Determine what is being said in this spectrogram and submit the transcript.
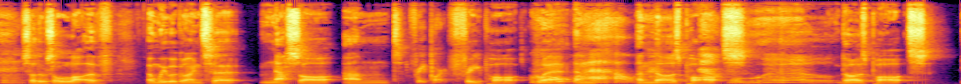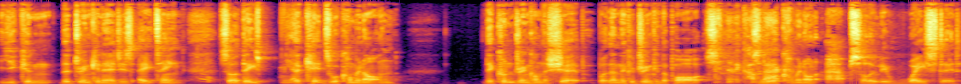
Mm-hmm. so there was a lot of, and we were going to Nassau and Freeport. Freeport, where, and- wow. and, those ports, Wow. those ports, you can the drinking age is eighteen, so these the kids were coming on. They couldn't drink on the ship, but then they could drink in the ports. then they come so they were coming on absolutely wasted.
